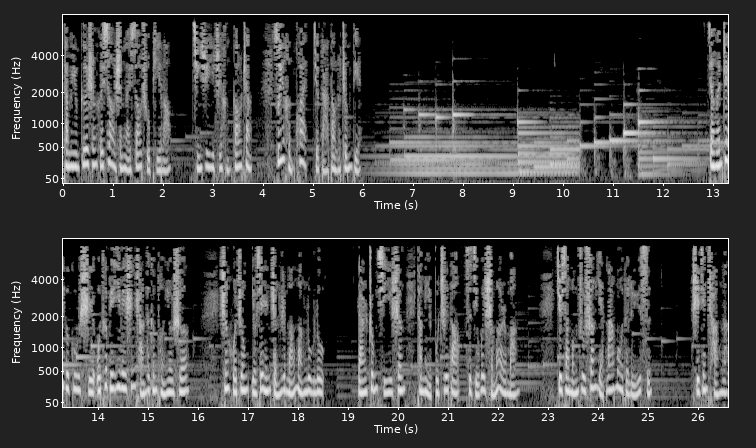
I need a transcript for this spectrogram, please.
他们用歌声和笑声来消除疲劳，情绪一直很高涨，所以很快就达到了终点。讲完这个故事，我特别意味深长的跟朋友说：生活中有些人整日忙忙碌碌，然而终其一生，他们也不知道自己为什么而忙，就像蒙住双眼拉磨的驴子。时间长了，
